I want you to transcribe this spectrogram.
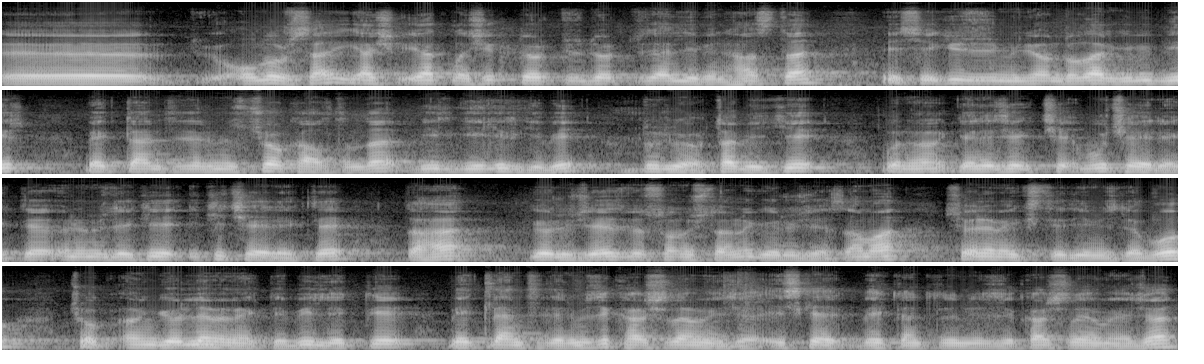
e, olursa yaklaşık 400-450 bin hasta ve 800 milyon dolar gibi bir beklentilerimiz çok altında bir gelir gibi duruyor. Tabii ki bunu gelecek bu çeyrekte, önümüzdeki iki çeyrekte daha göreceğiz ve sonuçlarını göreceğiz. Ama söylemek istediğimiz de bu. Çok öngörülememekle birlikte beklentilerimizi karşılamayacağı, eski beklentilerimizi karşılayamayacağı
